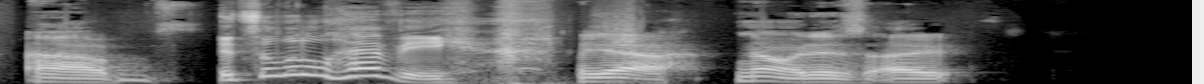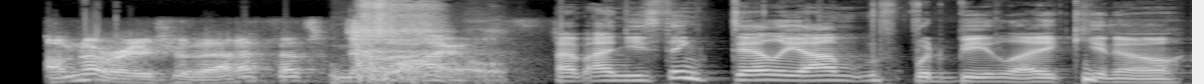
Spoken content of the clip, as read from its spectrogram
um, it's a little heavy. Yeah, no, it is. I I'm not ready for that. That's wild. Um, and you think DeLeon would be like, you know,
